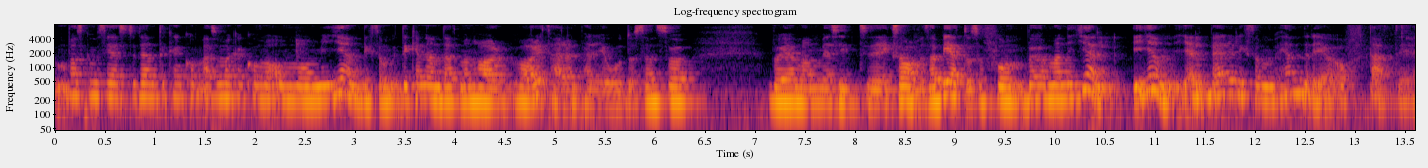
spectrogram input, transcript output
vad ska man säga, studenter kan komma, alltså man kan komma om och om igen. Liksom. Det kan hända att man har varit här en period och sen så börjar man med sitt examensarbete och så får, behöver man hjälp, igen hjälp. Är det liksom, händer det ofta? Att det,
